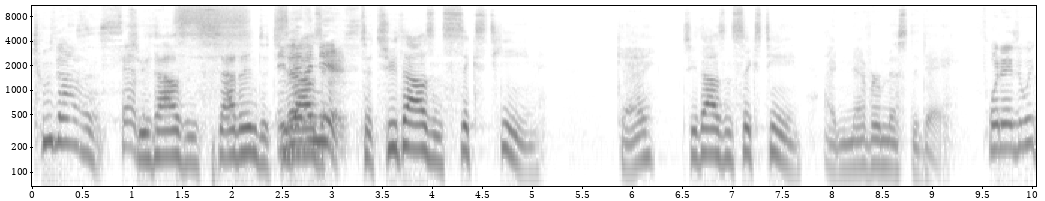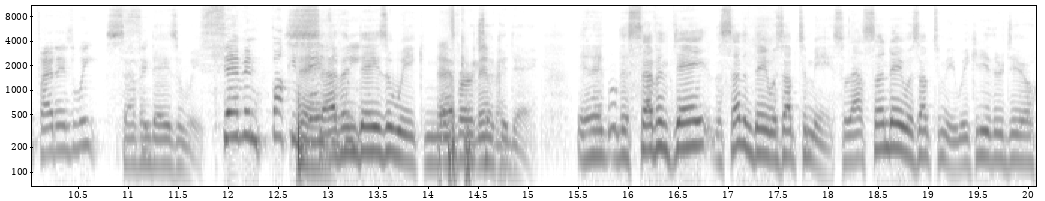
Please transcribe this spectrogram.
2007. 2007 to 11 2000 years. to 2016. Okay, 2016. I never missed a day. Four days a week, five days a week, Seven Six- days a week. seven fucking days a Seven week. days a week. That's Never took a day. And it, the seventh day, the seventh day was up to me. So that Sunday was up to me. We could either do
